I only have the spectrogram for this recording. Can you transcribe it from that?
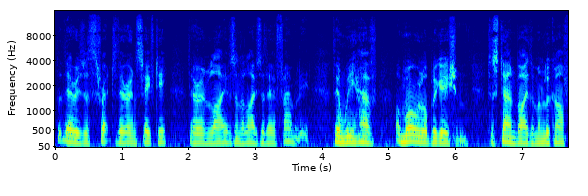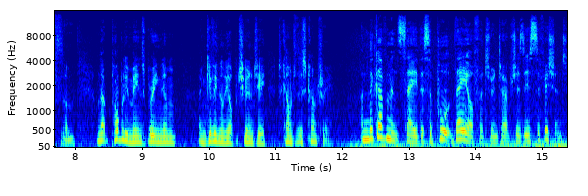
that there is a threat to their own safety, their own lives, and the lives of their family, then we have a moral obligation to stand by them and look after them. And that probably means bringing them and giving them the opportunity to come to this country. And the government say the support they offer to interpreters is sufficient?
